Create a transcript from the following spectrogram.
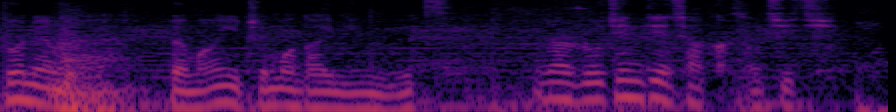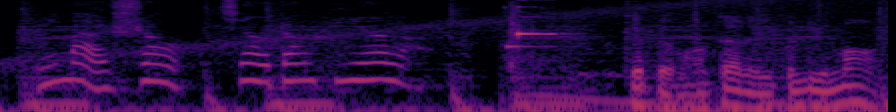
多年来，本王一直梦到一名女子。那如今殿下可曾记起？你马上就要当爹了，给本王戴了一个绿帽子。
